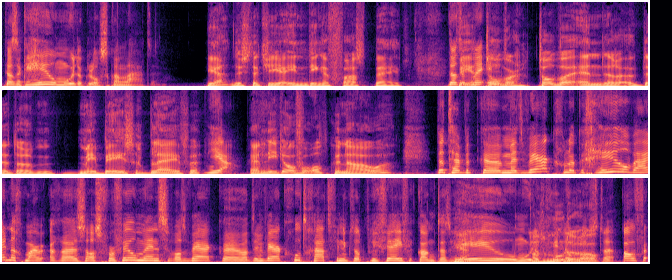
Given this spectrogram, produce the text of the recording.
dat ik heel moeilijk los kan laten. Ja, dus dat je je in dingen vastbijt. Dat ben je in- tobber? Tobben en er, er, er mee bezig blijven. Ja, Er niet over op kunnen houden. dat heb ik eh, met werk gelukkig heel weinig. Maar eh, zoals voor veel mensen wat, werk, eh, wat in werk goed gaat, vind ik dat privé kan ik dat Ja? heel moeilijk Als vinden. moeder Over,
